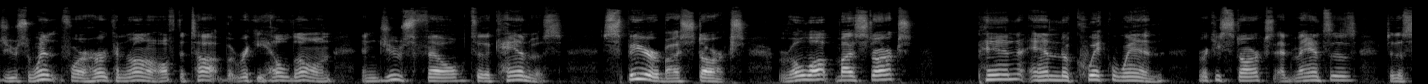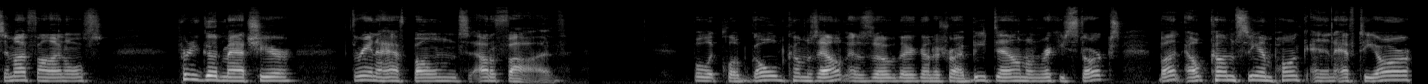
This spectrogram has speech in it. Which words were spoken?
Juice went for a Hurricane hurricanrana off the top, but Ricky held on, and Juice fell to the canvas. Spear by Starks. Roll up by Starks. Pin and a quick win. Ricky Starks advances to the semifinals. Pretty good match here. Three and a half bones out of five. Bullet Club Gold comes out as though they're going to try beat down on Ricky Starks, but out comes CM Punk and FTR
